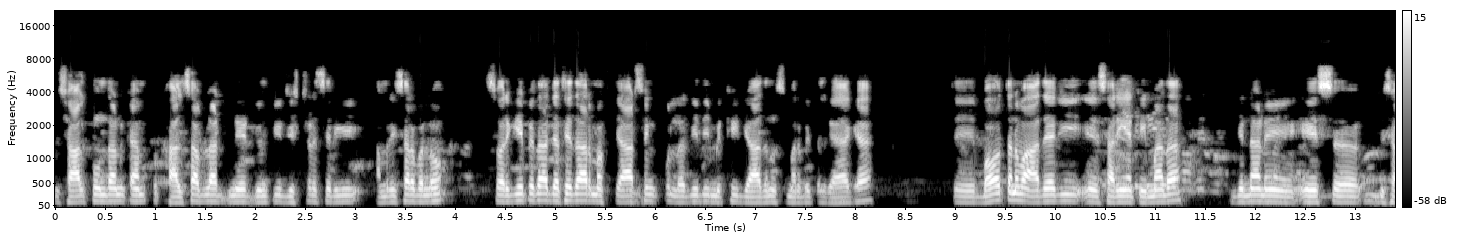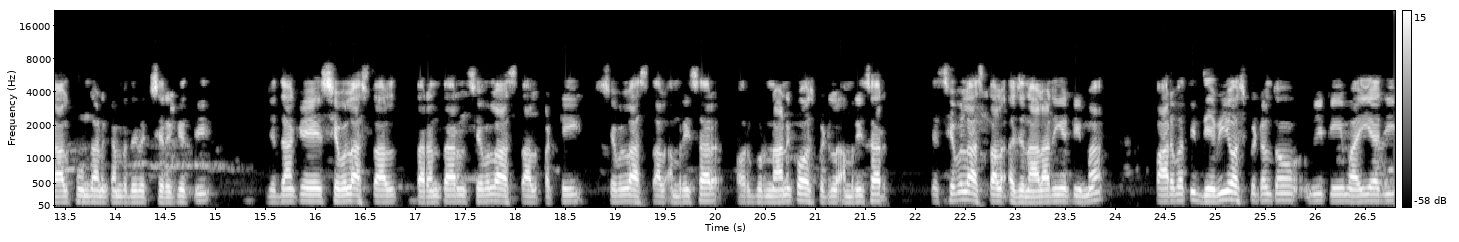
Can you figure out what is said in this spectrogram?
ਵਿਸ਼ਾਲ ਖੂਨਦਾਨ ਕੈਂਪ ਖਾਲਸਾ ਬਲੱਡ ਨੇਟ ਯੂਨਿਟੀ ਰਜਿਸਟਰਡ ਸ੍ਰੀ ਅੰਮ੍ਰਿਤਸਰ ਵੱਲੋਂ ਸਵਰਗੀ ਪਿਤਾ ਜਥੇਦਾਰ ਮੁਖਤਿਆਰ ਸਿੰਘ ਭੁੱਲਰ ਜੀ ਦੀ ਮਿੱਠੀ ਯਾਦ ਨੂੰ ਸਮਰਪਿਤ ਲਗਾਇਆ ਗਿਆ ਤੇ ਬਹੁਤ ਧੰਨਵਾਦ ਹੈ ਜੀ ਇਹ ਸਾਰੀਆਂ ਟੀਮਾਂ ਦਾ ਜਿਨ੍ਹਾਂ ਨੇ ਇਸ ਵਿਸ਼ਾਲ ਖੂਨਦਾਨ ਕੈਂਪ ਦੇ ਵਿੱਚ ਸ਼ਿਰਕਤ ਕੀਤੀ ਜਿੱਦਾਂ ਕਿ ਸਿਵਲ ਹਸਪਤਾਲ ਤਰਨਤਾਰਨ ਸਿਵਲ ਹਸਪਤਾਲ ਪੱਟੀ ਸਿਵਲ ਹਸਪਤਾਲ ਅੰਮ੍ਰਿਤਸਰ ਔਰ ਗੁਰੂ ਨਾਨਕ ਹਸਪੀਟਲ ਅੰਮ੍ਰਿਤਸਰ ਤੇ ਸਿਵਲ ਹਸਪਤਾਲ ਅਜਨਾਲਾ ਦੀਆਂ ਟੀਮਾਂ। ਪਾਰਵਤੀ ਦੇਵੀ ਹਸਪੀਟਲ ਤੋਂ ਵੀ ਟੀਮ ਆਈ ਹੈ ਜੀ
